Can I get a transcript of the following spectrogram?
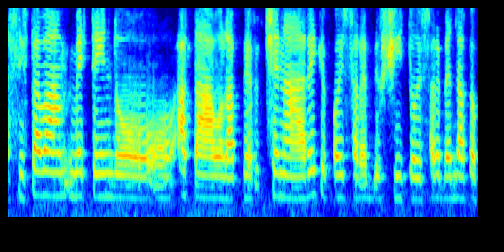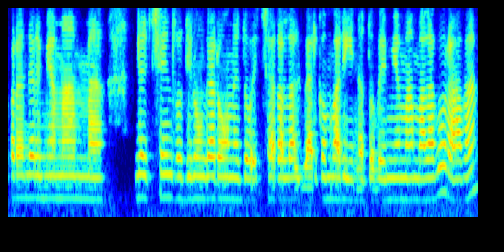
si stava mettendo a tavola per cenare, che poi sarebbe uscito e sarebbe andato a prendere mia mamma nel centro di Longarone dove c'era l'albergo marino dove mia mamma lavorava.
